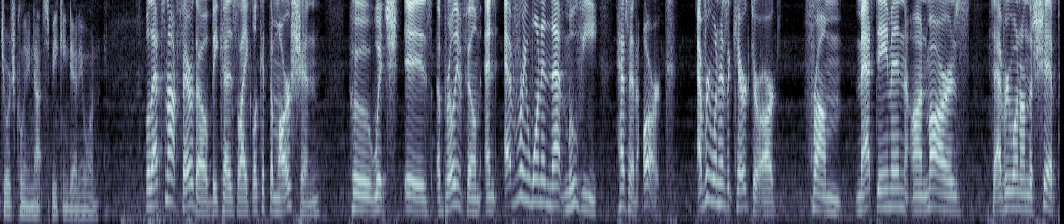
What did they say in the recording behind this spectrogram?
George Clooney not speaking to anyone. Well, that's not fair though, because like, look at The Martian, who, which is a brilliant film, and everyone in that movie has an arc. Everyone has a character arc, from Matt Damon on Mars to everyone on the ship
